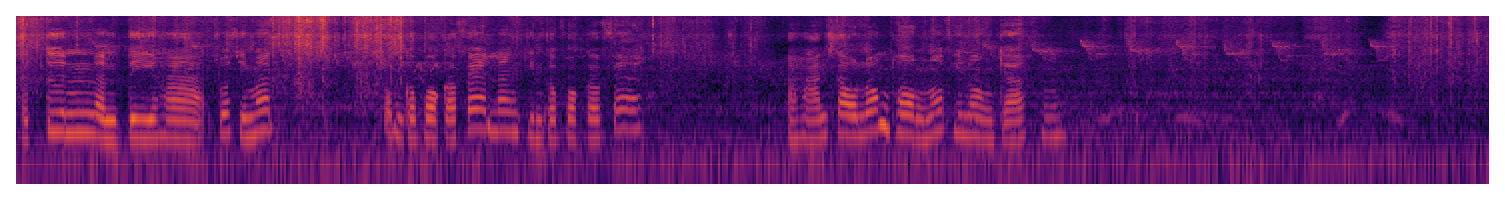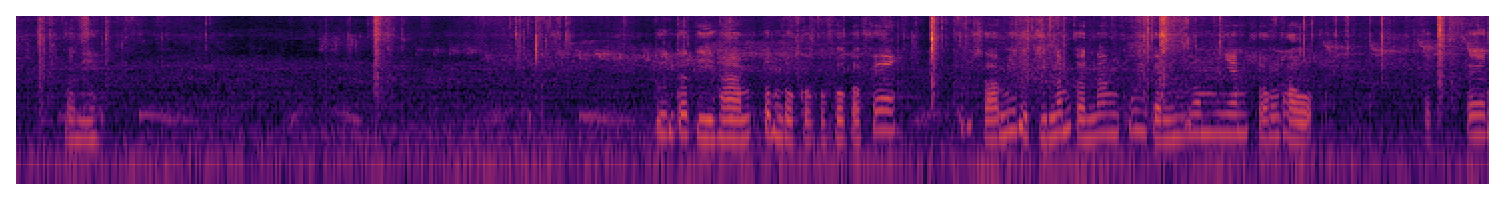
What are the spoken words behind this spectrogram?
พอตื่นอันตีหาช่วสิมาต้มกาแฟกาแฟนั่งกินกาแฟกาแฟอาหารเช้าล่องท้องเนาะพี่น้องจ้ะอืม วันนี้ตื่นแตตีหามต้มกับกาแฟกาแฟสามีก็กินน้ำกันนั่งคุยกันง้อมแย้มสองเท่ากับแป้ง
